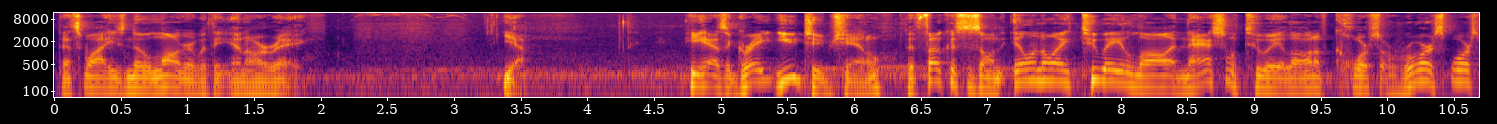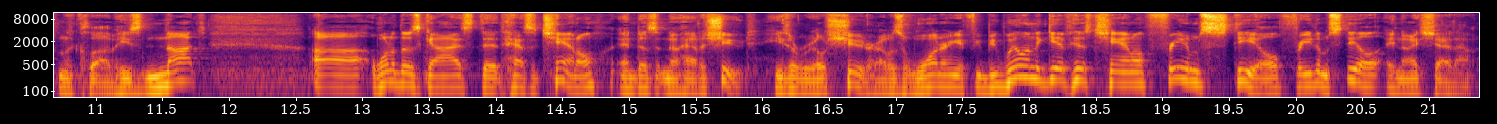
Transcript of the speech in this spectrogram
That's why he's no longer with the NRA. Yeah. He has a great YouTube channel that focuses on Illinois 2A law and national 2A law, and of course, Aurora Sportsman Club. He's not uh, one of those guys that has a channel and doesn't know how to shoot. He's a real shooter. I was wondering if you'd be willing to give his channel, Freedom Steel, Freedom Steel, a nice shout out.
